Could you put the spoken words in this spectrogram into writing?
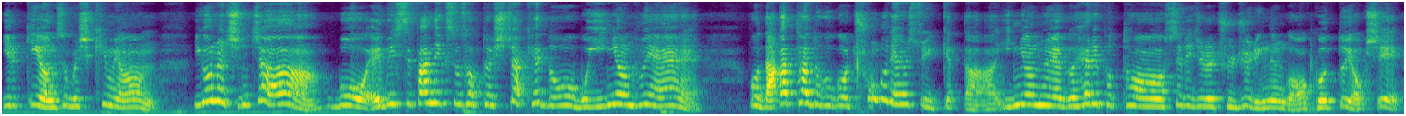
읽기 연습을 시키면 이거는 진짜 뭐 에비스 파닉스서부터 시작해도 뭐 2년 후에 어, 나 같아도 그거 충분히 할 수 있겠다. 2년 후에 그 해리포터 시리즈를 줄줄 읽는 거 그것도 역시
